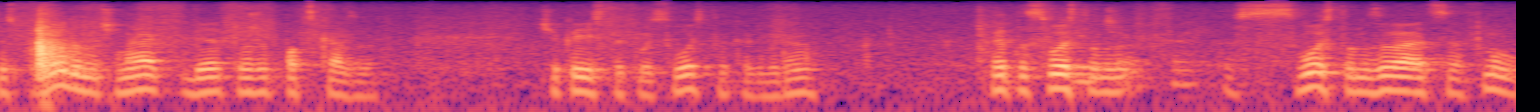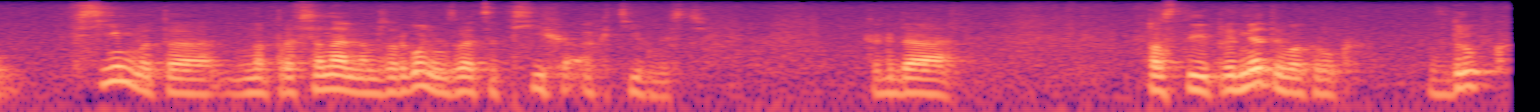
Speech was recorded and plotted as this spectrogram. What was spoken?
То есть природа начинает тебе тоже подсказывать. У человека есть такое свойство, как бы, да, это свойство, свойство называется, ну, ФСИМ, это на профессиональном жаргоне называется психоактивность. Когда простые предметы вокруг вдруг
